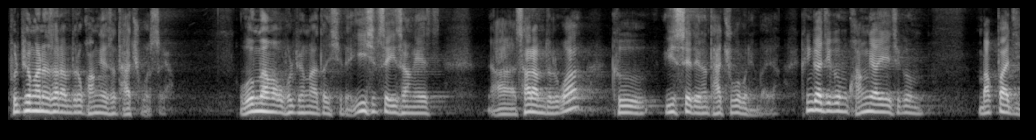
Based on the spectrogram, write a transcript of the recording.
불평하는 사람들은 광야에서 다 죽었어요. 원망하고 불평하던 시대, 20세 이상의 아, 사람들과 그 윗세대는 다 죽어버린 거예요. 그러니까 지금 광야에 지금 막바지,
